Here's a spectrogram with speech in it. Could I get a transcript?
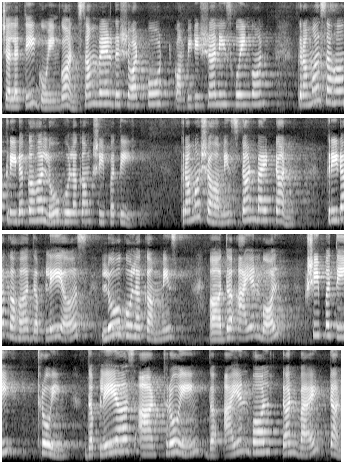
चलती going on somewhere the shot put competition is going on क्रमशः क्रीडक लो गोलक क्षिपति। क्रमशः मीन्स टर्न बाय टर्न क्रीडक द प्लेयर्स लो गोलक मीन्स द आयन बॉल क्षिपति throwing the players are throwing the iron ball turn by turn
